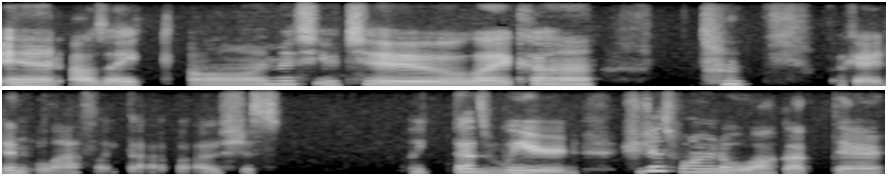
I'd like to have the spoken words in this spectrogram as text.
And I was like, oh, I miss you too. Like, huh? okay, I didn't laugh like that, but I was just like, that's weird. She just wanted to walk up there,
